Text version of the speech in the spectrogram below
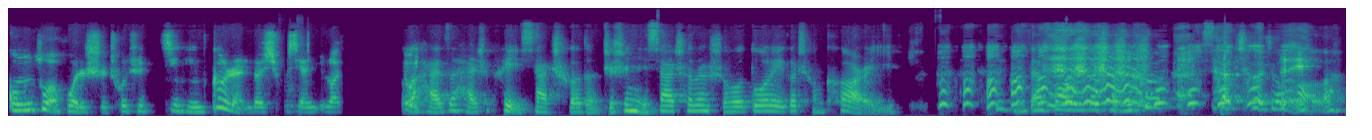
工作或者是出去进行个人的休闲娱乐。有孩子还是可以下车的，只是你下车的时候多了一个乘客而已。你再换一个乘客下车就好了，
